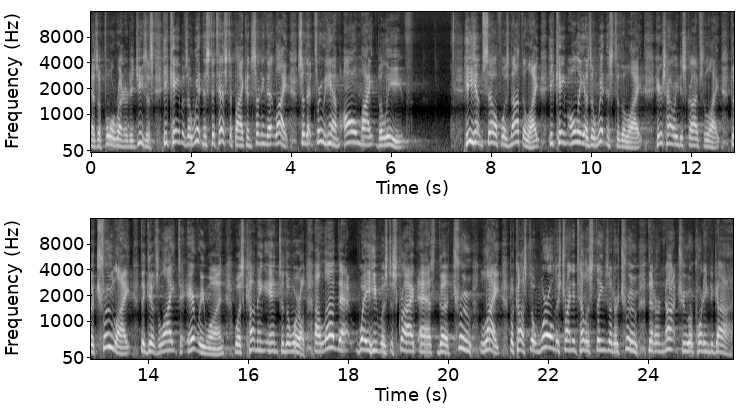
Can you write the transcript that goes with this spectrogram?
as a forerunner to Jesus. He came as a witness to testify concerning that light, so that through him all might believe. He himself was not the light. He came only as a witness to the light. Here's how he describes the light the true light that gives light to everyone was coming into the world. I love that way he was described as the true light because the world is trying to tell us things that are true that are not true according to God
